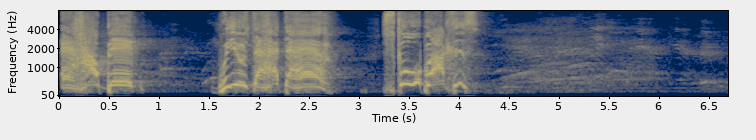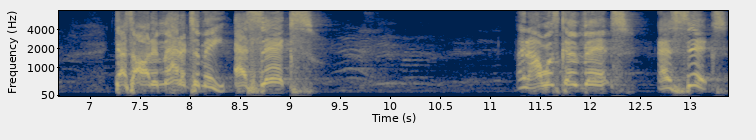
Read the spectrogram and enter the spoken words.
And how big we used to have to have school boxes. That's all that mattered to me at six. And I was convinced at six,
